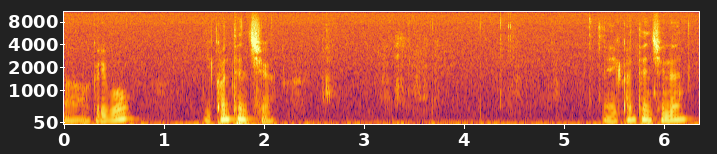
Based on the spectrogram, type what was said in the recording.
어, 그리고 이 컨텐츠 네, 이 컨텐츠는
